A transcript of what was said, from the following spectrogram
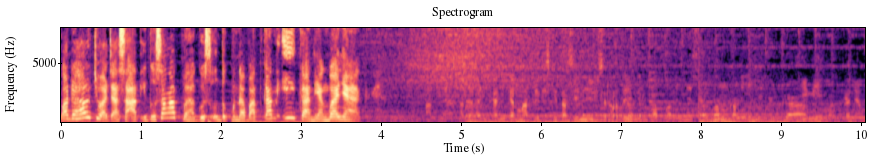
Padahal cuaca saat itu sangat bagus untuk mendapatkan ikan yang banyak. Adalah ikan-ikan mati di sekitar sini ini, seperti ini. ini saya baru kali ini juga. Ini ikan yang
